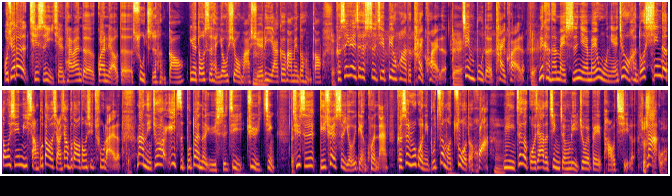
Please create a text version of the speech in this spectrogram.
我觉得其实以前台湾的官僚的素质很高，因为都是很优秀嘛，学历啊各方面都很高。可是因为这个世界变化的太快了，对，进步的太快了，对，你可能每十年、每五年就有很多新的东西，你想不到、想象不到的东西出来了，那你就要一直不断的与时俱进。其实的确是有一点困难，可是如果你不这么做的话，你这个国家的竞争力就会被抛弃了。就锁国，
